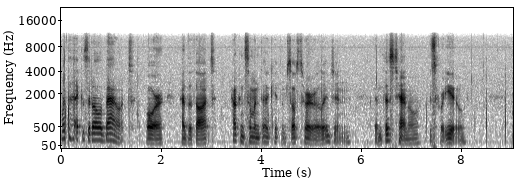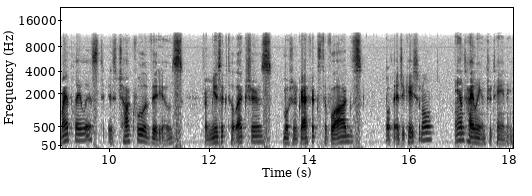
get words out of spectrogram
what the heck is it all about? Or had the thought, how can someone dedicate themselves to a religion? Then this channel is for you. My playlist is chock full of videos, from music to lectures, motion graphics to vlogs, both educational and highly entertaining.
